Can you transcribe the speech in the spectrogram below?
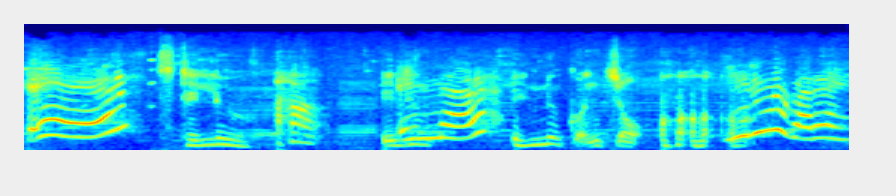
Yes still. என்ன? இன்னும் கொஞ்சம். இருங்க வரேன்.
